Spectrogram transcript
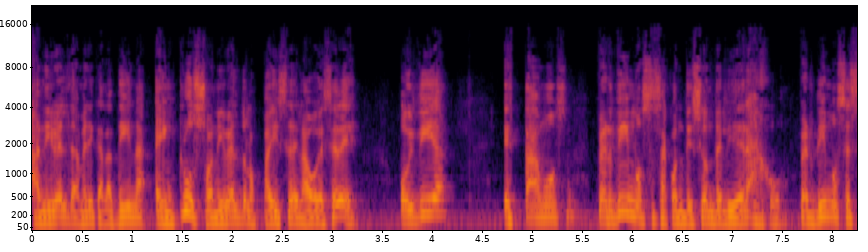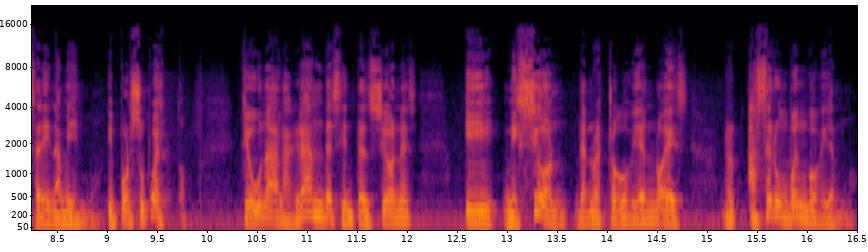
a nivel de América Latina e incluso a nivel de los países de la OECD. Hoy día estamos, perdimos esa condición de liderazgo, perdimos ese dinamismo. Y por supuesto que una de las grandes intenciones y misión de nuestro gobierno es hacer un buen gobierno,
